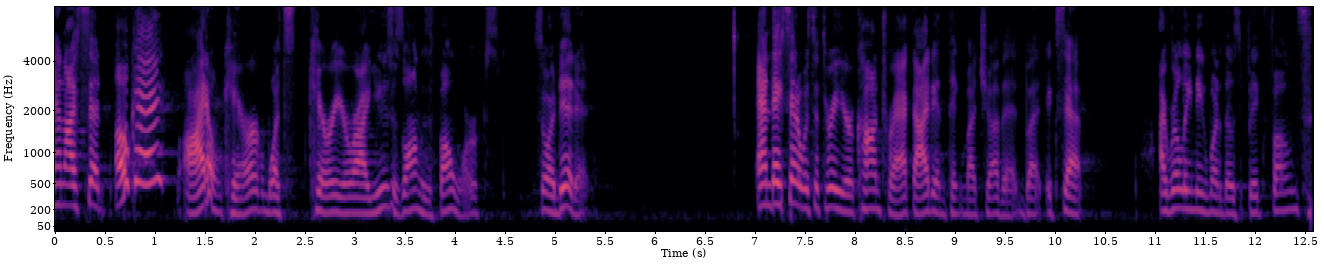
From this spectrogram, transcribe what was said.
And I said, okay, I don't care what carrier I use as long as the phone works. So I did it. And they said it was a three year contract. I didn't think much of it, but except I really need one of those big phones.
